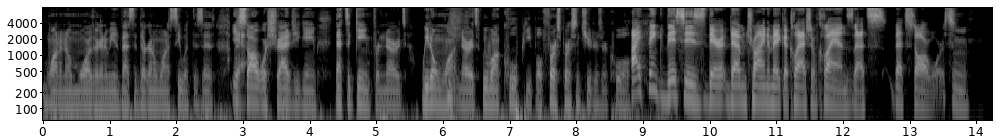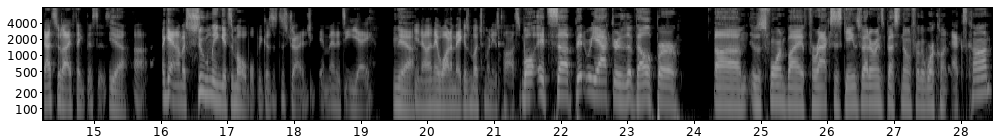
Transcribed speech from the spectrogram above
want to know more. They're going to be invested. They're going to want to see what this is. Yeah. A Star Wars strategy game, that's a game for nerds. We don't want nerds. We want cool people. First person shooters are cool. I think this is their them trying to make a Clash of Clans. That's that's Star Wars. Mm. That's what I think this is. Yeah. Again, I'm assuming it's mobile because it's a strategy game and it's EA. Yeah. You know, and they want to make as much money as possible. Well, it's uh, Bit Reactor, the developer. Um, it was formed by Firaxis Games veterans, best known for their work on XCOM.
